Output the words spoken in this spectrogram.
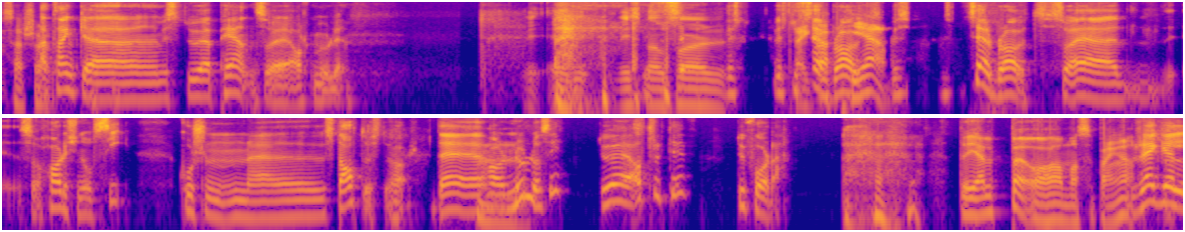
seg Jeg tenker hvis du er pen, så er alt mulig. Hvis man får Hvis, hvis, du er ser bra ut, hvis, hvis du ser bra ut, så, er, så har det ikke noe å si hvilken eh, status du har. Det har Mm. null å si. Du er attraktiv, du får det. Det hjelper å ha masse penger. Regel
